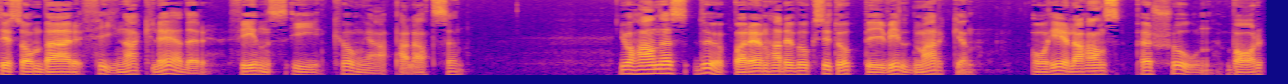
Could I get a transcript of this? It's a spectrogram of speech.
det som bär fina kläder finns i kungapalatsen. Johannes döparen hade vuxit upp i vildmarken och hela hans person bar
